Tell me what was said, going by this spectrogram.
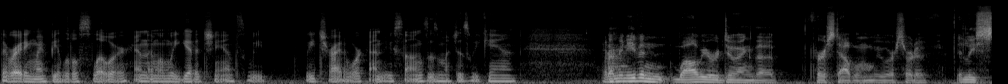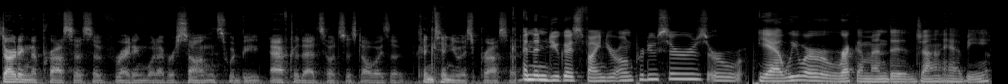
the writing might be a little slower, and then when we get a chance, we we try to work on new songs as much as we can. But I mean, uh, even while we were doing the first album, we were sort of at least starting the process of writing whatever songs would be after that. So it's just always a continuous process. And then do you guys find your own producers or Yeah, we were recommended John Abbey,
